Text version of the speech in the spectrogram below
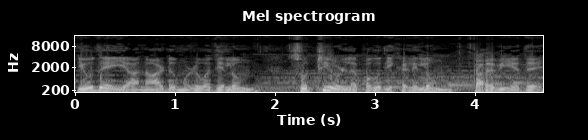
யூதேயா நாடு முழுவதிலும் சுற்றியுள்ள பகுதிகளிலும் பரவியது.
